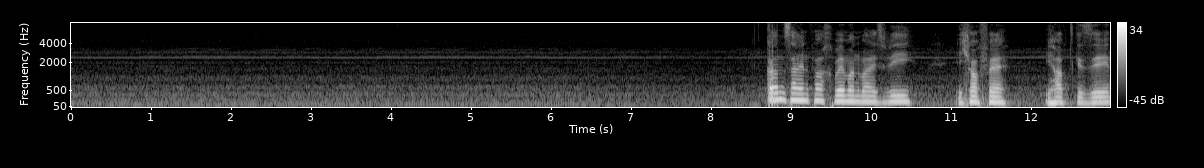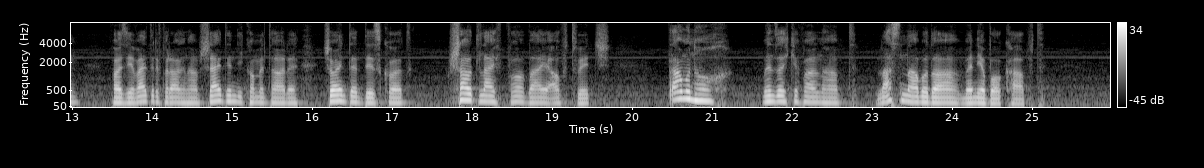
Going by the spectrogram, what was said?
Ganz einfach, wenn man weiß wie. Ich hoffe, ihr habt gesehen. Falls ihr weitere Fragen habt, schreibt in die Kommentare, joint den Discord, schaut live vorbei auf Twitch. Daumen hoch, wenn es euch gefallen hat. Lasst ein Abo da, wenn ihr Bock habt.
